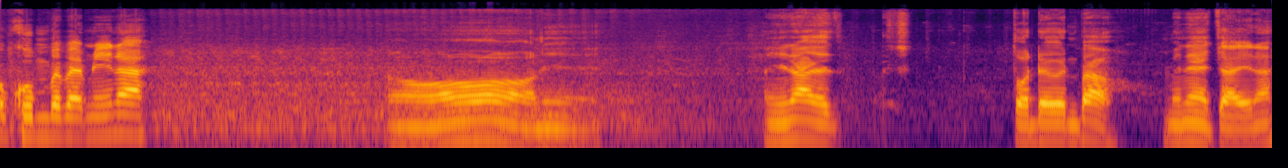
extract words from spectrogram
ควบคุมไปแบบนี้นะ อ๋อ นี่ อันนี้น่าจะตัวเดินเปล่า ไม่แน่ใจนะ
